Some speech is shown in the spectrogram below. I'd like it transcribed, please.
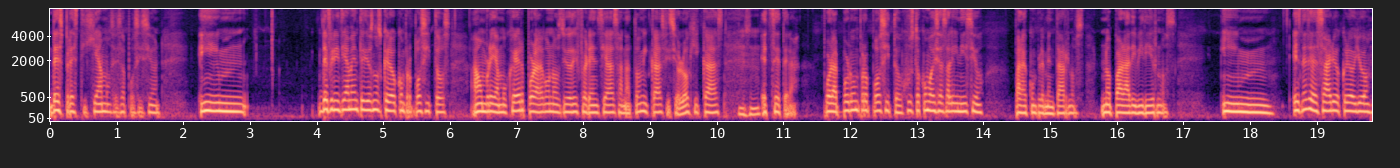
desprestigiamos esa posición. Y mm, definitivamente Dios nos creó con propósitos a hombre y a mujer, por algo nos dio diferencias anatómicas, fisiológicas, etcétera. Por, por un propósito, justo como decías al inicio, para complementarnos, no para dividirnos. Y mm, es necesario, creo yo,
